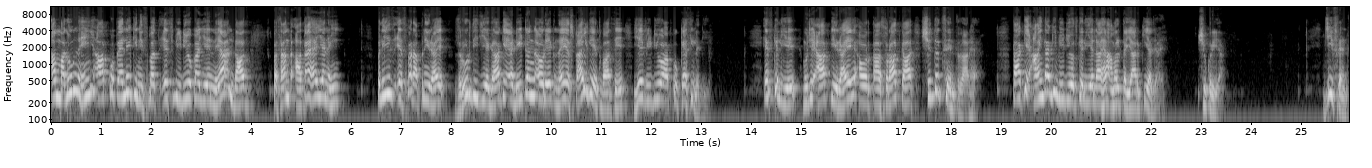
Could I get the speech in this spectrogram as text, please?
اب معلوم نہیں آپ کو پہلے کی نسبت اس ویڈیو کا یہ نیا انداز پسند آتا ہے یا نہیں۔ پلیز اس پر اپنی رائے ضرور دیجیے گا کہ ایڈیٹنگ اور ایک نئے اسٹائل کے اعتبار سے یہ ویڈیو آپ کو کیسی لگی۔ اس کے لیے مجھے آپ کی رائے اور تاثرات کا شدت سے انتظار ہے تاکہ آئندہ کی ویڈیوز کے لیے لاہ عمل تیار کیا جائے۔ شکریہ۔ جی فرینڈ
